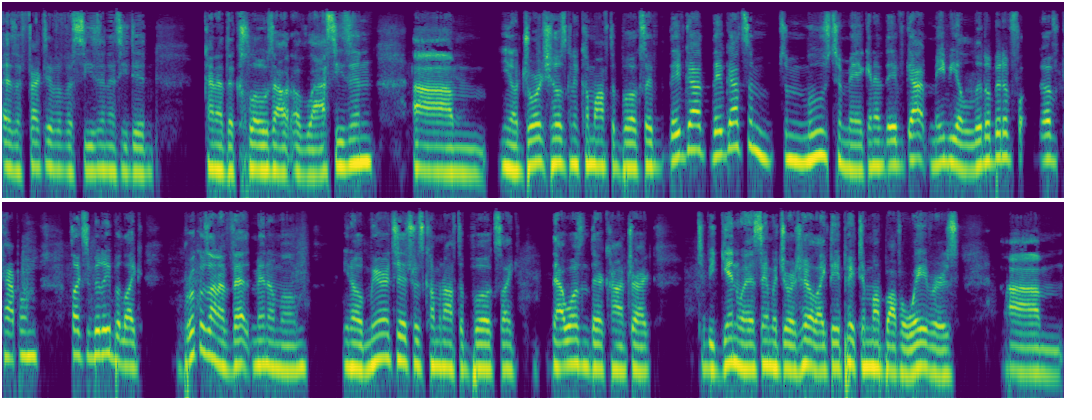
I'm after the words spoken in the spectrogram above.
as effective of a season as he did kind of the closeout of last season. Um, you know, George Hill's going to come off the books. They've, they've got they've got some some moves to make, and they've got maybe a little bit of of cap room flexibility. But like Brook was on a vet minimum. You know, Mirotic was coming off the books. Like that wasn't their contract to begin with. Same with George Hill. Like they picked him up off of waivers. Um,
